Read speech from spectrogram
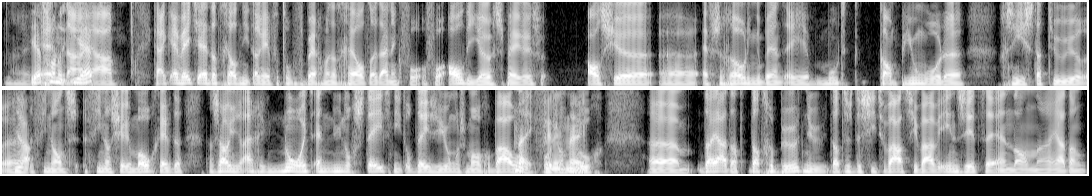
Nee. Je hebt gewoon- nou je hebt- ja, kijk, en weet je, en dat geldt niet alleen voor Tom Verberg, maar dat geldt uiteindelijk voor, voor al die jeugdspelers. Als je eh FC Groningen bent en je moet kampioen worden gezien je statuur, eh, Ja. de financiële mogelijkheden, dan zou je eigenlijk nooit en nu nog steeds niet op deze jongens mogen bouwen Nee, voor zo'n nee. Ploeg. Ehm nou ja, dat, dat gebeurt nu. Dat is de situatie waar we in zitten. En dan, eh, ja, dan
